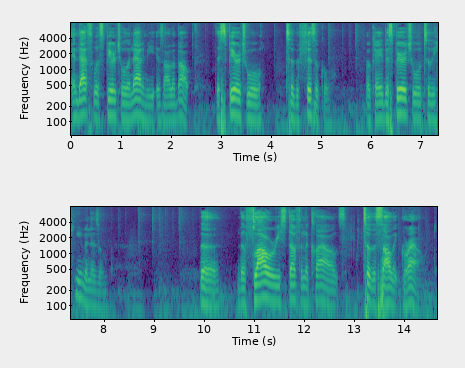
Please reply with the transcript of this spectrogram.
And that's what spiritual anatomy is all about. The spiritual to the physical. Okay, the spiritual to the humanism. The the flowery stuff in the clouds to the solid ground.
